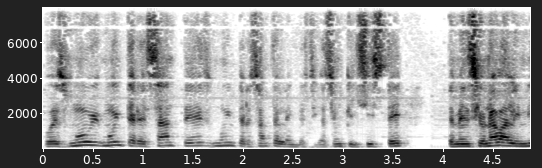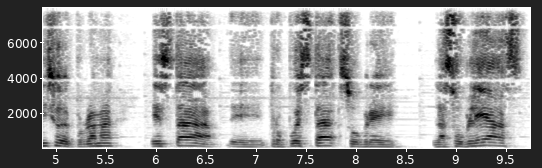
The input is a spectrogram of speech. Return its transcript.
pues muy, muy interesante, es muy interesante la investigación que hiciste. Te mencionaba al inicio del programa esta eh, propuesta sobre las obleas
